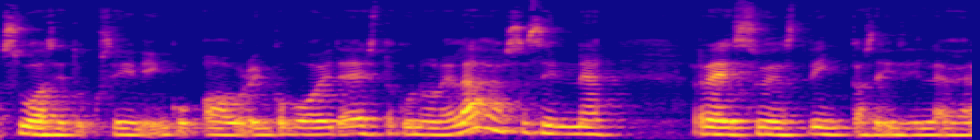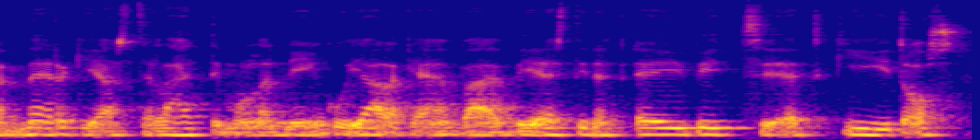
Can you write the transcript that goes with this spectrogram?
suosituksia niin kuin aurinkovoiteista, kun oli lähdössä sinne reissu ja sitten vinkkasin sille yhden merkin ja sitten lähetti mulle niin kuin jälkeenpäin viestin, että ei vitsi, että kiitos.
